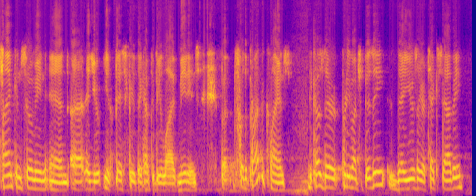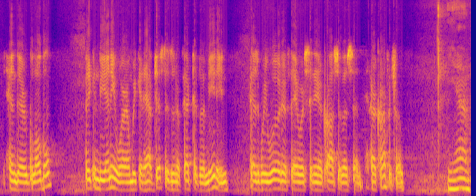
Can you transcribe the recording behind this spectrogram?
time consuming and, uh, and you you know basically they have to be live meetings. But for the private clients, because they're pretty much busy, they usually are tech savvy and they're global. They can be anywhere, and we can have just as an effective a meeting as we would if they were sitting across of us in, in our conference room. Yeah,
